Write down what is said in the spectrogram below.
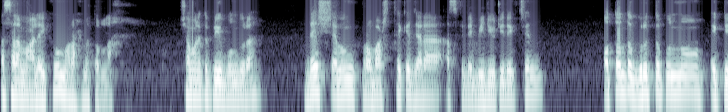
আসসালামু আলাইকুম রহমতুল্লাহ। সম্মানিত প্রিয় বন্ধুরা, দেশ এবং প্রবাস থেকে যারা আজকের এই ভিডিওটি দেখছেন, অত্যন্ত গুরুত্বপূর্ণ একটি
